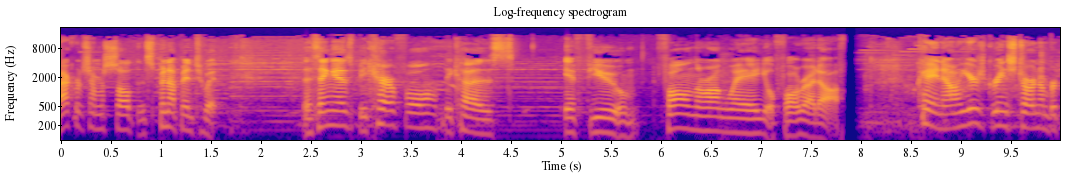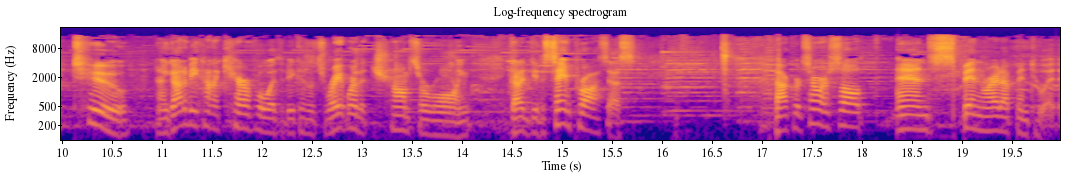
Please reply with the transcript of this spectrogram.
backward somersault and spin up into it. The thing is, be careful, because if you fall in the wrong way, you'll fall right off. Okay, now here's Green Star number 2. Now you gotta be kind of careful with it, because it's right where the chomps are rolling. You gotta do the same process. Backward somersault, and spin right up into it.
